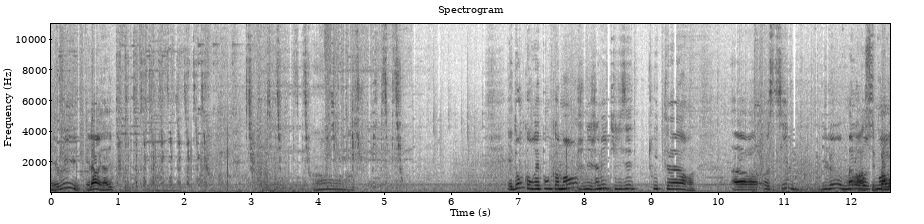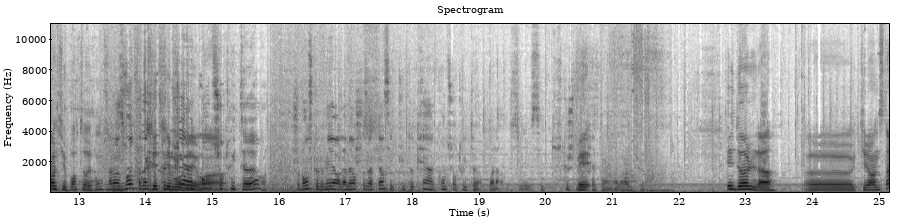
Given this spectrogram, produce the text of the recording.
Et oui, et là, regardez. Et donc, on répond comment? Je n'ai jamais utilisé Twitter. Alors, hostile, dis-le, Ah, c'est malheureusement. pas moi qui vais pouvoir te répondre. Malheureusement, il faudrait très, que tu te crées mauvais, un compte moi. sur Twitter. Je pense que le meilleur, la meilleure chose à faire, c'est que tu te crées un compte sur Twitter. Voilà, c'est c'est tout ce que je peux Mais- te répondre à l'heure actuelle. Idol là. Euh, Killer Instinct?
